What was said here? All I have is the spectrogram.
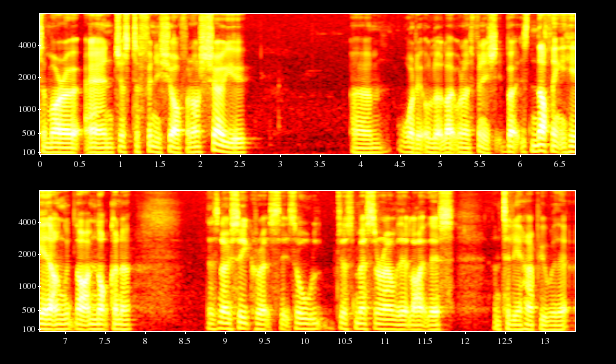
tomorrow and just to finish off and I'll show you um, what it will look like when I finish it. But it's nothing here, I'm, I'm not going to, there's no secrets. It's all just messing around with it like this until you're happy with it.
